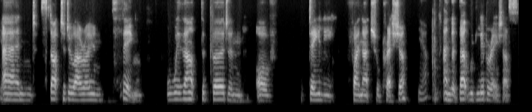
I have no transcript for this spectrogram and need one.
yeah. and start to do our own thing without the burden of daily financial pressure. Yeah. And that that would liberate us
